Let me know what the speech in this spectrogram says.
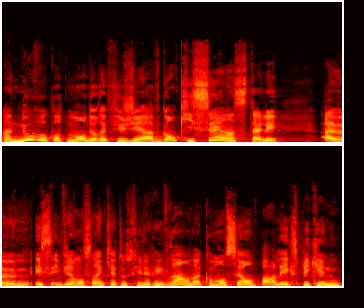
un nouveau campement de réfugiés afghans qui s'est installé. Euh, et évidemment, ça inquiète aussi les riverains. On a commencé à en parler. Expliquez-nous.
